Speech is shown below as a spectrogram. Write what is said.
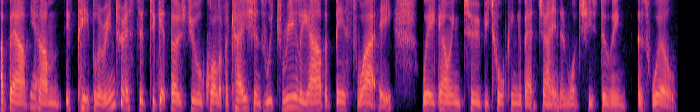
about yeah. um, if people are interested to get those dual qualifications, which really are the best way. We're going to be talking about Jane and what she's doing as well.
